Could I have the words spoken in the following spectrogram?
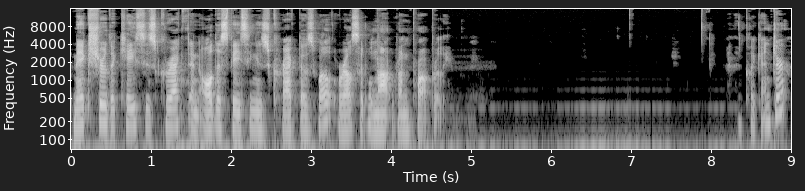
Make sure the case is correct and all the spacing is correct as well or else it will not run properly. click enter.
